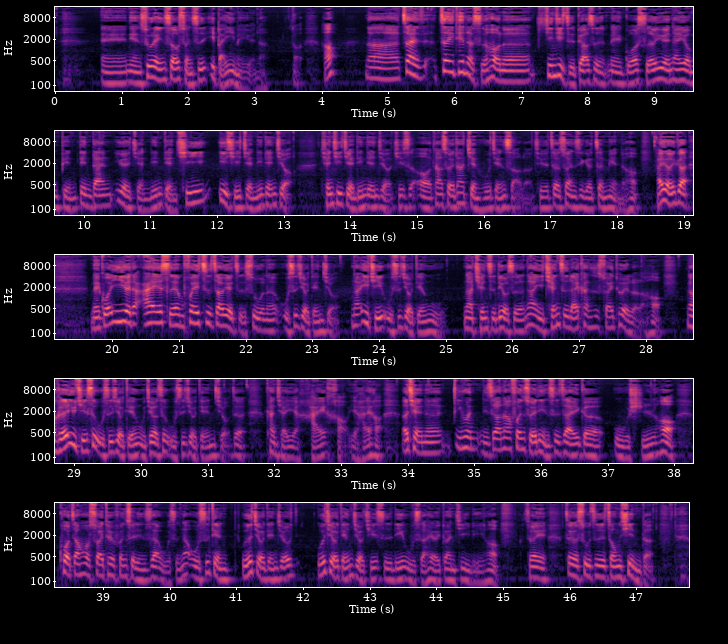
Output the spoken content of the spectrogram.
呃脸书的营收损失一百亿美元呢。好，好。那在这一天的时候呢，经济指标是美国十二月耐用品订单月减零点七，预期减零点九，前期减零点九。其实哦，它所以它减幅减少了，其实这算是一个正面的哈。还有一个，美国一月的 ISM 非制造业指数呢，五十九点九，那预期五十九点五，那前值六十，那以前值来看是衰退了了哈。那可是预期是五十九点五，结果是五十九点九，这看起来也还好，也还好。而且呢，因为你知道，那分水岭是在一个五十哈，扩张或衰退分水岭是在五十。那五十点五十九点九，五十九点九其实离五十还有一段距离哈，所以这个数字是中性的。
